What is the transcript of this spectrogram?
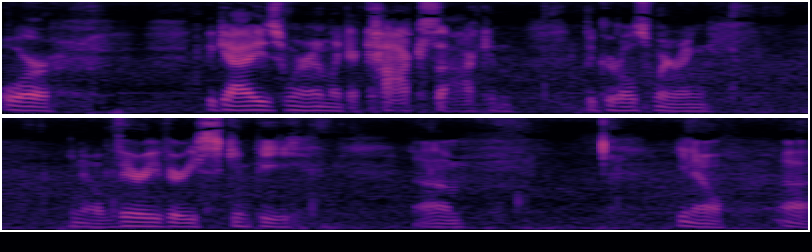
or the guy's wearing like a cock sock and the girl's wearing you know very very skimpy um, you know uh,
